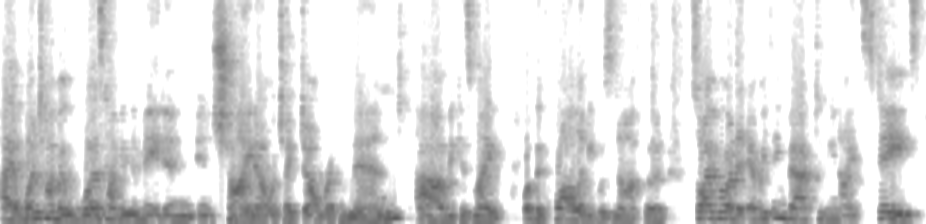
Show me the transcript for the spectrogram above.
I, at one time, I was having them made in, in China, which I don't recommend uh, because my the quality was not good. So I brought everything back to the United States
